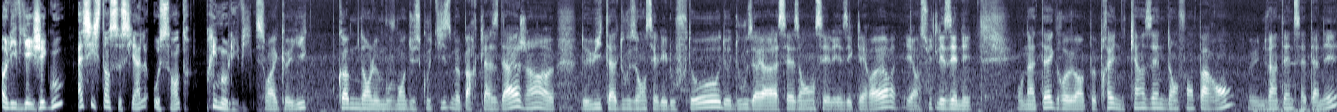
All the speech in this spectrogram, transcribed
Olivier Gégou, assistant social au centre Primo Levi. Ils sont accueillis comme dans le mouvement du scoutisme par classe d'âge. Hein. De 8 à 12 ans, c'est les louveteaux, de 12 à 16 ans, c'est les éclaireurs, et ensuite les aînés. On intègre à peu près une quinzaine d'enfants par an, une vingtaine cette année,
